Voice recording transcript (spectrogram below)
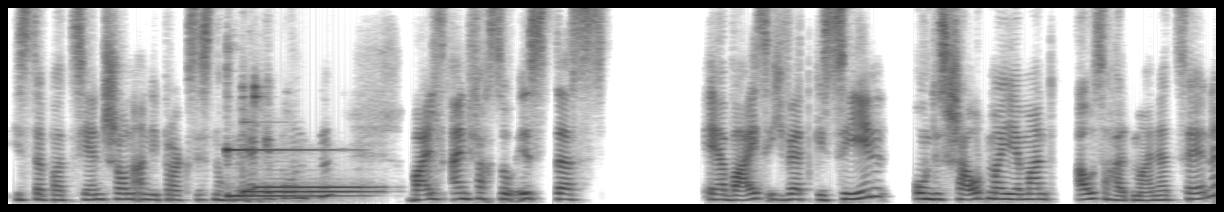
ist der Patient schon an die Praxis noch mehr gebunden, weil es einfach so ist, dass er weiß, ich werde gesehen und es schaut mal jemand außerhalb meiner Zähne.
